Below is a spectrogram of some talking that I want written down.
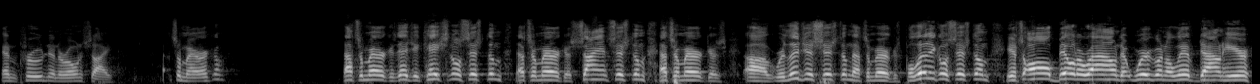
and prudent in their own sight. That's America. That's America's educational system. That's America's science system. That's America's uh, religious system. That's America's political system. It's all built around that we're going to live down here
